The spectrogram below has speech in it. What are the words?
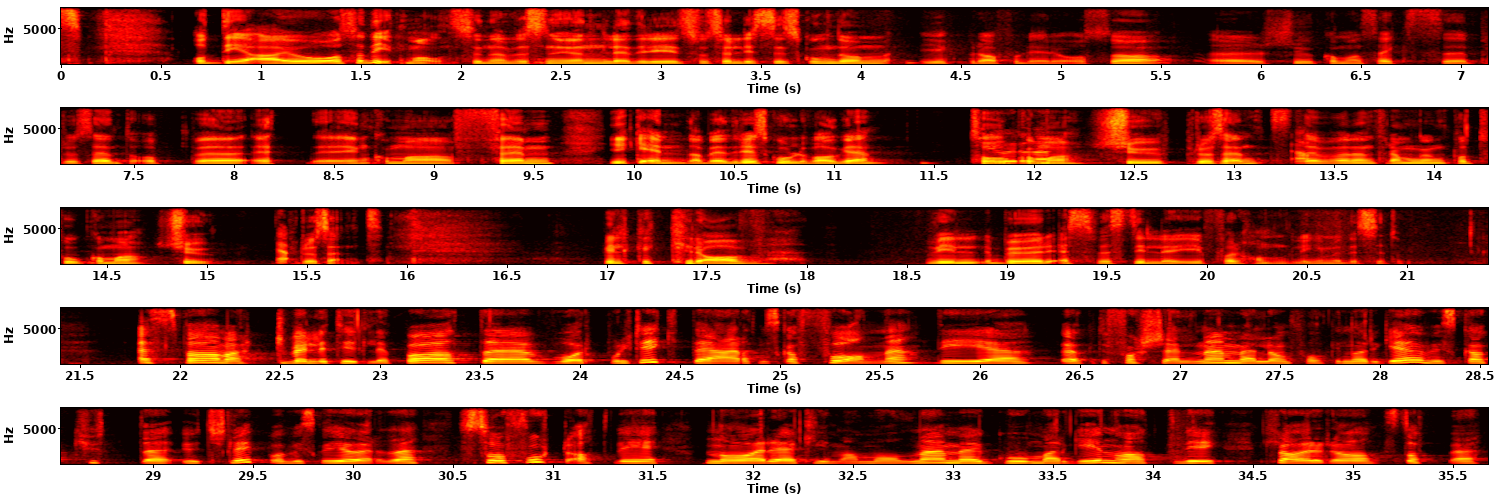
Og det er jo også ditt mål, Synnøve Snuen, leder i Sosialistisk Ungdom. Gikk bra for dere også. Eh, 7,6 opp eh, 1,5. Gikk enda bedre i skolevalget. 12,7% Det var en framgang på 2,7% Hvilke krav vil, bør SV stille i forhandlinger med disse to? SV har vært veldig tydelig på at eh, vår politikk det er at vi skal få ned de eh, økte forskjellene mellom folk i Norge. Vi skal kutte utslipp, og vi skal gjøre det så fort at vi når eh, klimamålene med god margin, og at vi klarer å stoppe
